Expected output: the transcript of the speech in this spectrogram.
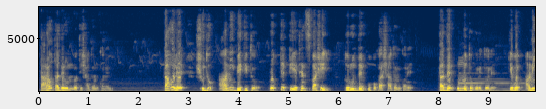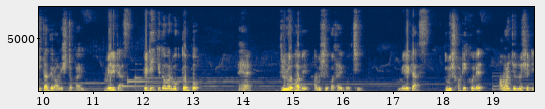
তারাও তাদের উন্নতি সাধন করেন। তাহলে শুধু আমি ব্যতীত প্রত্যেকটি এথেন্সবাসী তরুণদের উপকার সাধন করে। তাদের উন্নত করে তোলে। কেবল আমিই তাদের অনিষ্টকারী। মেরিটাস, এটিই কি তোমার বক্তব্য? হ্যাঁ দৃঢ়ভাবে আমি সে কথাই বলছি। মেরিটাস, তুমি সঠিক হলে আমার জন্য সেটি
